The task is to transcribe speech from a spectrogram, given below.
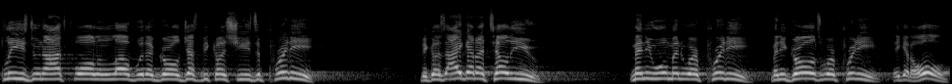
please do not fall in love with a girl just because she is pretty. Because I gotta tell you, many women were pretty, many girls were pretty. They get old.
